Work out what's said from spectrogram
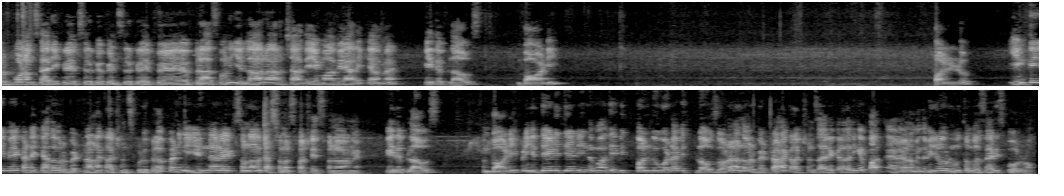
ஒரு பூனம் சாரி கிரேப்ஸ் இருக்கு பென்சில் கிரேப்பு பிராசோனி எல்லாரும் அரைச்ச அதே மாதிரியே அரைக்காம இது பிளவுஸ் பாடி பல்லு. எங்கேயுமே கிடைக்காத ஒரு பெட்டரான கலெக்ஷன்ஸ் கொடுக்குறப்ப நீங்கள் என்ன ரேட் சொன்னாலும் கஸ்டமர்ஸ் பர்ச்சேஸ் பண்ணுவாங்க. இது பிளவுஸ் பாடி இப்போ நீங்கள் தேடி தேடி இந்த மாதிரி வித் பல்லுவோட வித் பிளவுஸோட நல்ல ஒரு பெட்டரான கலெக்ஷன்ஸாக இருக்கிறத நீங்கள் பாத்- நம்ம இந்த வீடியோ ஒரு நூற்றம்பது சாரீஸ் போடுறோம்.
